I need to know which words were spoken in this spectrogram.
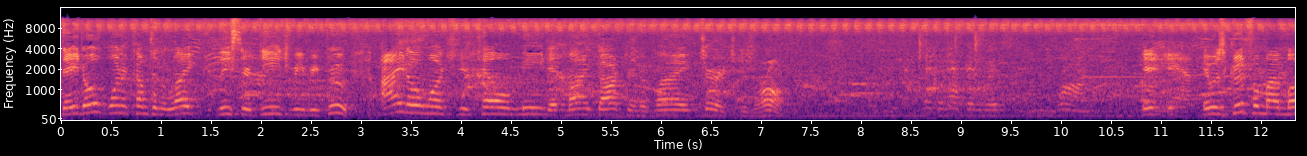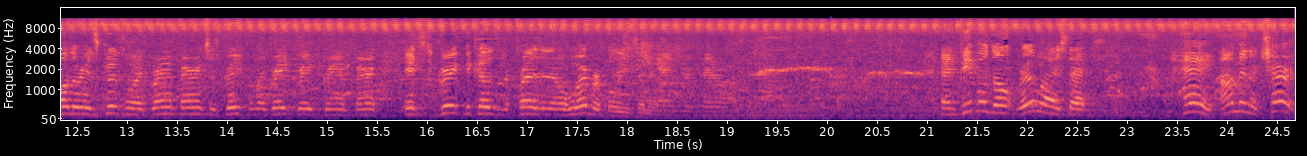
they don't want to come to the light, at least their deeds be reproved. I don't want you to tell me that my doctrine of my church is wrong. Happened with Ron. It, it, was good for my mother, it's good for my grandparents, it's great for my great great grandparents. It's great because of the president or whoever believes in it. And people don't realize that, hey, I'm in a church,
